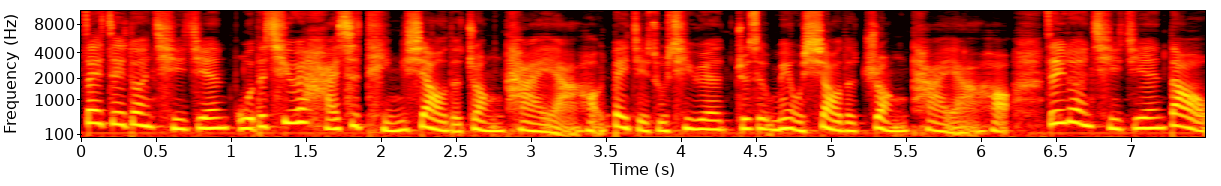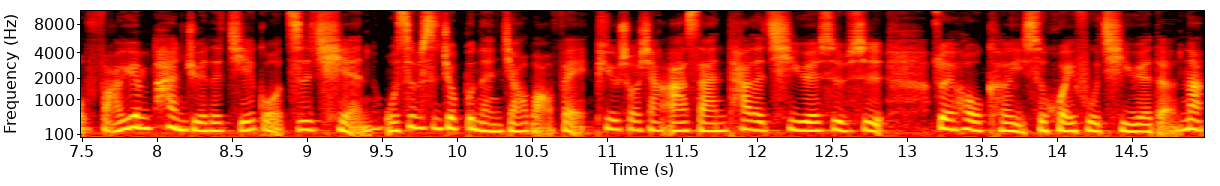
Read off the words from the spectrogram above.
在这段期间，我的契约还是停效的状态呀，哈，被解除契约就是没有效的状态呀，哈。这一段期间到法院判决的结果之前，我是不是就不能交保费？譬如说像阿。三，他的契约是不是最后可以是恢复契约的？那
